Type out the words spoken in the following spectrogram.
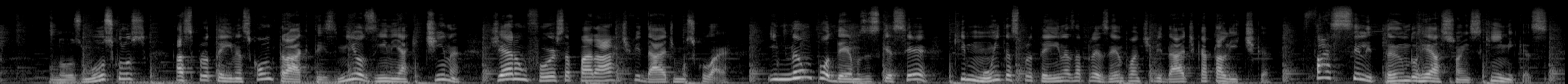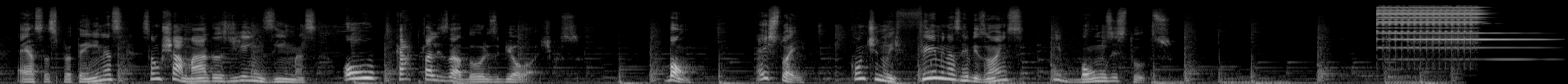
Nos músculos, as proteínas contrácteis miosina e actina geram força para a atividade muscular. E não podemos esquecer que muitas proteínas apresentam atividade catalítica, facilitando reações químicas. Essas proteínas são chamadas de enzimas ou catalisadores biológicos. Bom, é isso aí. Continue firme nas revisões e bons estudos.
